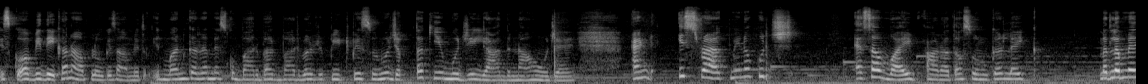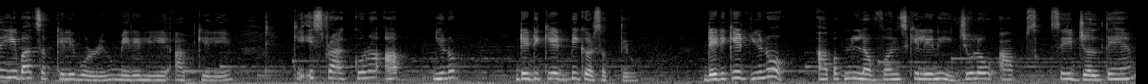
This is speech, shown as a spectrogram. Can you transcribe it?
इसको अभी देखा ना आप लोगों के सामने तो मन कर रहा है मैं इसको बार बार बार बार रिपीट पे सुनूं जब तक ये मुझे याद ना हो जाए। एंड इस ट्रैक में ना कुछ ऐसा वाइब आ रहा था सुनकर लाइक मतलब मैं ये बात सबके लिए बोल रही हूँ, मेरे लिए, आपके लिए, कि इस ट्रैक को ना आप यू नो डेडिकेट भी कर सकते हो। डेडिकेट यू नो आप अपने लव वंस के लिए नहीं, जो लोग आपसे जलते हैं,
